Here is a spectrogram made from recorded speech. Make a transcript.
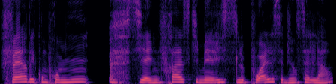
Faire des compromis, s'il y a une phrase qui mérite le poil, c'est bien celle-là.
